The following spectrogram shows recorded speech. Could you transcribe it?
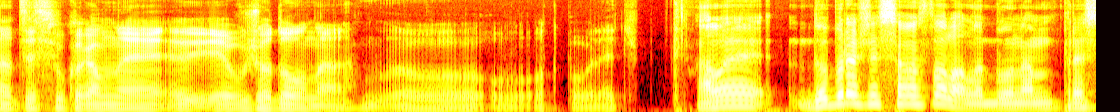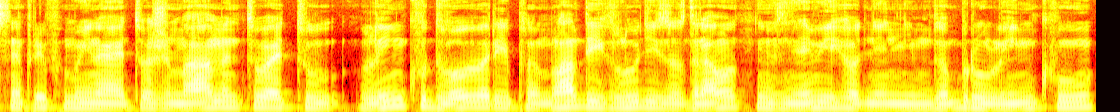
na tie súkromné je už odolná odpovedať. Ale dobré, že sa ozvala, lebo nám presne pripomína aj to, že máme tu aj tú linku dôvery pre mladých ľudí so zdravotným znevýhodnením, dobrú linku,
